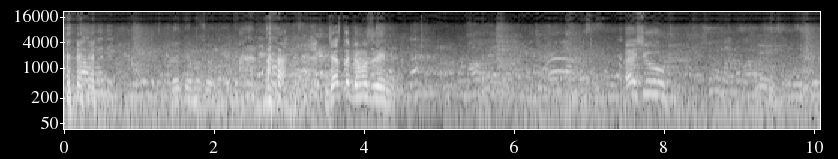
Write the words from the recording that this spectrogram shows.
जास्त फेमस होईल. अय शिव हाय कर मोबाईलचा फ्लॅश बंद करा ना हा, त्या दिवशी ना बाबाला एक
